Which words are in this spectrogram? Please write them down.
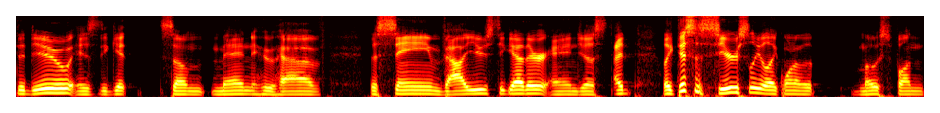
to do is to get some men who have the same values together and just I like this is seriously like one of the most fun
